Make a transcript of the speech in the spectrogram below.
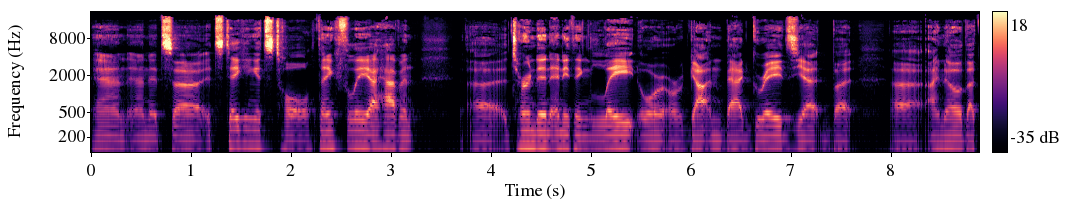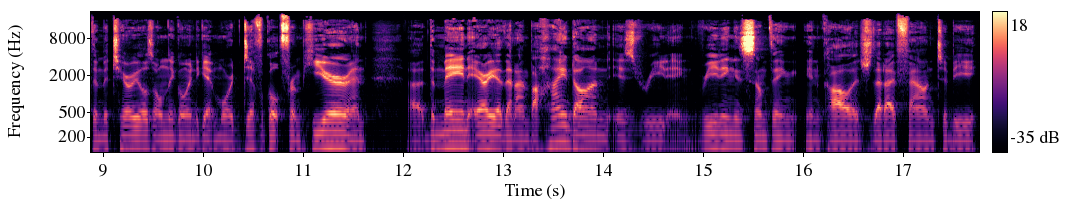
and and it's uh it's taking its toll. Thankfully, I haven't uh, turned in anything late or or gotten bad grades yet, but uh, I know that the material is only going to get more difficult from here, and uh, the main area that I'm behind on is reading. Reading is something in college that I've found to be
